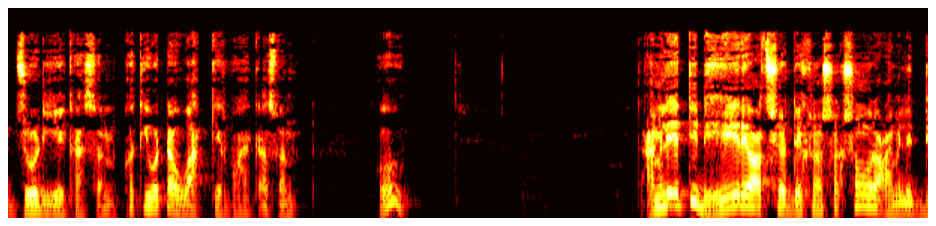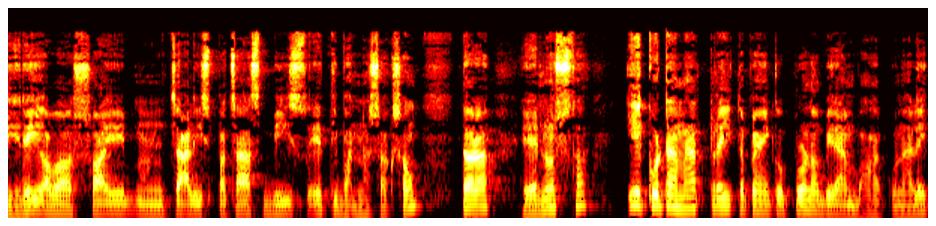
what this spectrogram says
जोडिएका छन् कतिवटा वाक्य भएका छन् हो? हामीले यति धेरै अक्षर देख्न सक्छौँ र हामीले धेरै अब सय चालिस पचास बिस यति भन्न सक्छौँ तर हेर्नुहोस् त एकवटा मात्रै तपाईँको पूर्ण विराम भएको हुनाले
